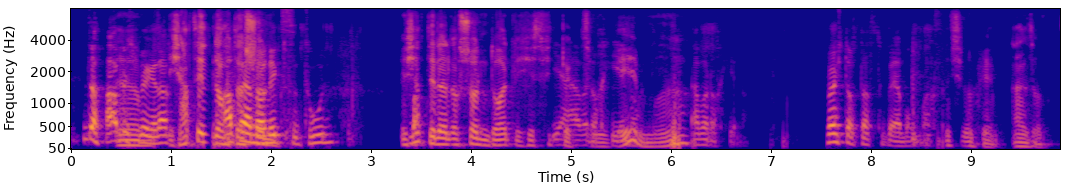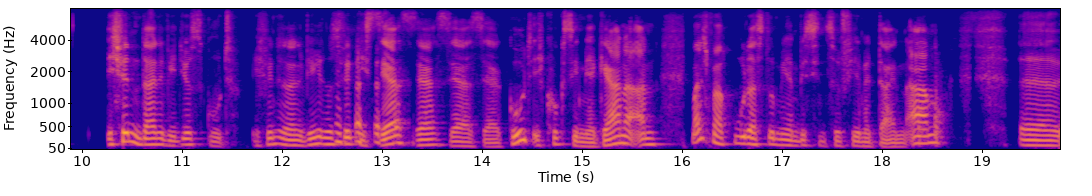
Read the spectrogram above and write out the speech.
da habe ich Ähm, mir gedacht, ich habe dir doch hab da ja noch schon, nichts zu tun, ich habe dir da doch schon ein deutliches Feedback aber zu gegeben, oder? aber doch hier noch. Ich möchte doch, dass du Werbung machst. Ich, okay, also. Ich finde deine Videos gut. Ich finde deine Videos wirklich sehr, sehr, sehr, sehr gut. Ich gucke sie mir gerne an. Manchmal ruderst du mir ein bisschen zu viel mit deinen Armen. Äh,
